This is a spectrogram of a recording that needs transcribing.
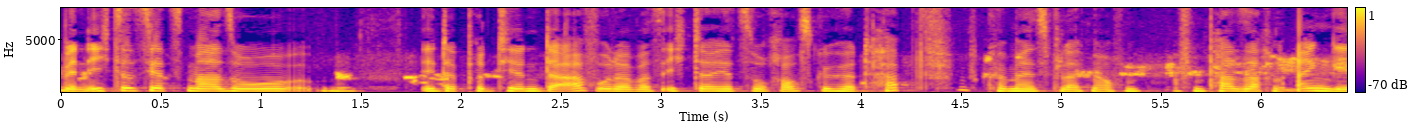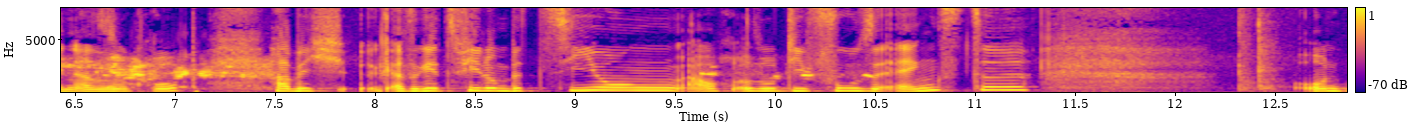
wenn ich das jetzt mal so interpretieren darf oder was ich da jetzt so rausgehört habe, können wir jetzt vielleicht mal auf ein, auf ein paar Sachen eingehen. Also so grob habe ich, also geht es viel um Beziehungen, auch so diffuse Ängste. Und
